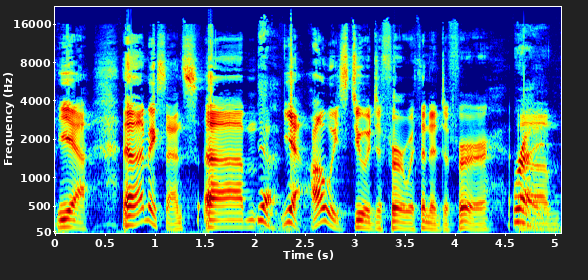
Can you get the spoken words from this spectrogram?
yeah, no, that makes sense. Um, yeah, yeah. Always do a defer within a defer. Right. Um,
